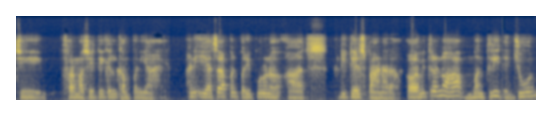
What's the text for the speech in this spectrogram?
जी फार्मास्युटिकल कंपनी आहे. आणि याचा आपण परिपूर्ण आज डिटेल्स पाहणार आहोत. मित्रांनो हा मंथली जून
